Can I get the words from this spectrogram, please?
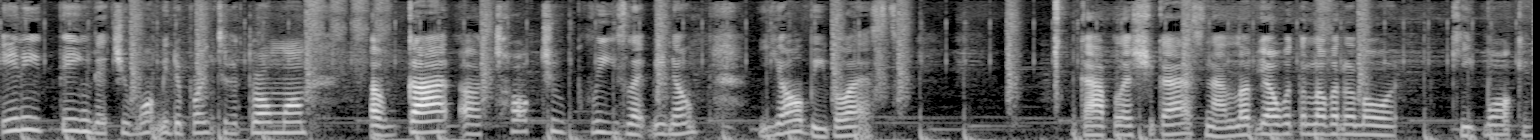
anything that you want me to bring to the throne room of God or talk to, please let me know. Y'all be blessed. God bless you guys, and I love y'all with the love of the Lord. Keep walking.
